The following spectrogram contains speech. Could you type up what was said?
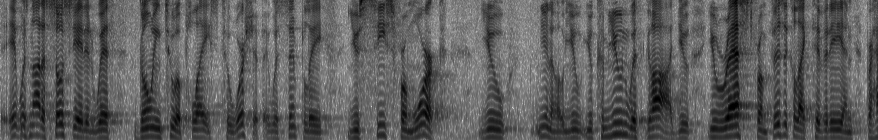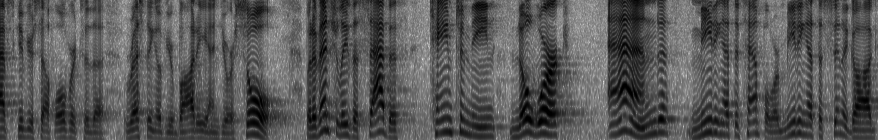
it was not associated with going to a place to worship. It was simply, you cease from work, you you, know, you, you commune with God, you, you rest from physical activity and perhaps give yourself over to the resting of your body and your soul. But eventually the Sabbath came to mean no work and meeting at the temple or meeting at the synagogue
